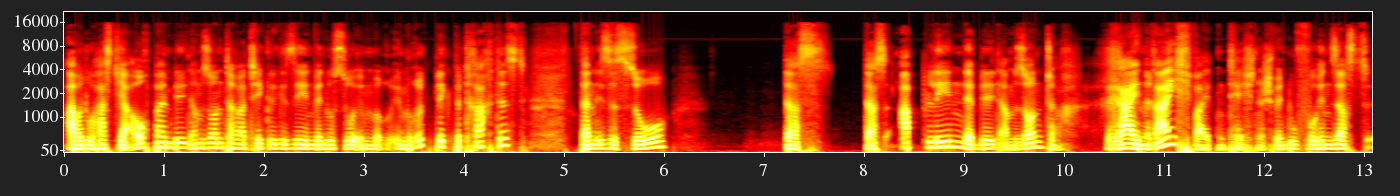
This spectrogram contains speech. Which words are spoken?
Aber du hast ja auch beim Bild am Sonntag Artikel gesehen, wenn du es so im, im Rückblick betrachtest, dann ist es so, dass das Ablehnen der Bild am Sonntag rein reichweitentechnisch, wenn du vorhin sagst,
